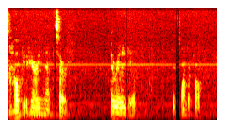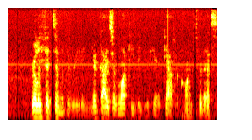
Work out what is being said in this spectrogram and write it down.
I hope you're hearing that, sir. I really do. It's wonderful really fits in with the reading. You guys are lucky that you're here, Capricorns, for this,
